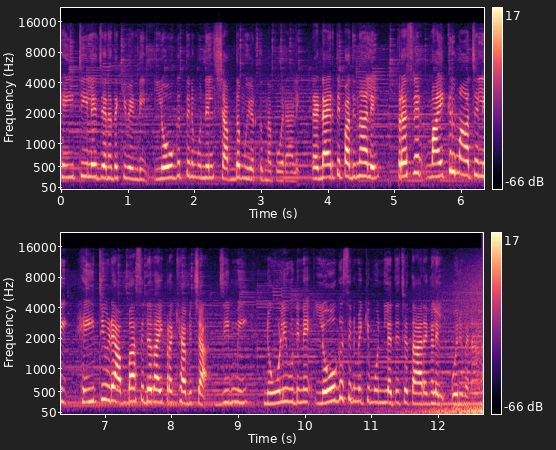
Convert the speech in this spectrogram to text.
ഹെയ്റ്റിയിലെ ജനതയ്ക്ക് വേണ്ടി ലോകത്തിനു മുന്നിൽ ശബ്ദമുയർത്തുന്ന പോരാളി. രണ്ടായിരത്തി പതിനാലിൽ പ്രസിഡന്റ് മൈക്കിൾ മാർച്ചലി ഹെയ്റ്റിയുടെ അംബാസിഡറായി പ്രഖ്യാപിച്ച ജിമ്മി നോളിവുഡിനെ ലോക സിനിമയ്ക്ക് മുന്നിലെത്തിച്ച താരങ്ങളിൽ ഒരുവനാണ്.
